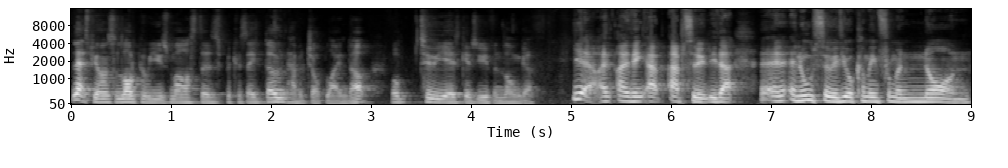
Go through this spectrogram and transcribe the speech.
let's be honest, a lot of people use masters because they don't have a job lined up. Well, two years gives you even longer. Yeah, I, I think ab- absolutely that. And, and also, if you're coming from a non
